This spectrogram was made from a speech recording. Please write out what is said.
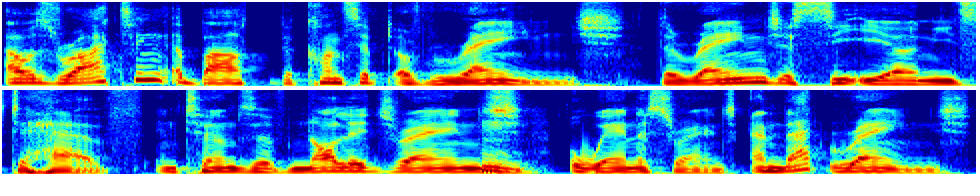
I was writing about the concept of range, the range a CEO needs to have in terms of knowledge range, hmm. awareness range. And that range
